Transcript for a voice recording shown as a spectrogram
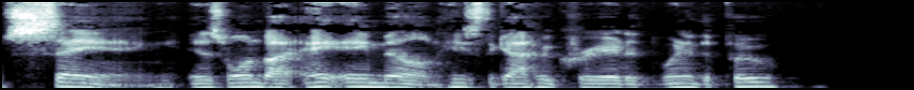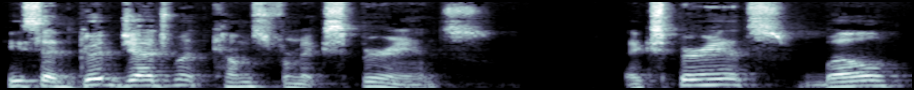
saying is one by A.A. Milne. He's the guy who created Winnie the Pooh. He said, Good judgment comes from experience. Experience, well,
